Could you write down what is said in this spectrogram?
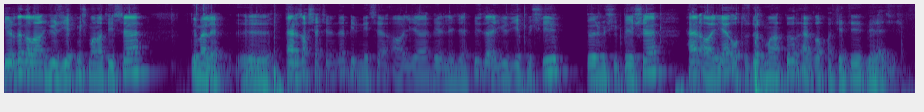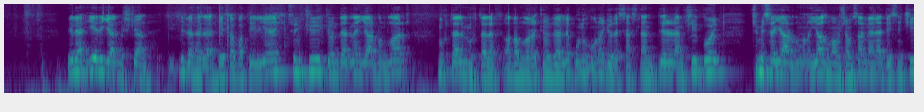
Yerdə qalan 170 manatı isə deməli, e, ərzaq şəklində bir neçə ailəyə veriləcək. Biz də 170-i bölmüşük 5-ə, hər ailəyə 34 manatlıq ərzaq paketi verəcəyik. Elə yeri gəlmişkən bir dəfə də hesabat eləyək. Çünki göndərilən yardımlar müxtəlif-müxtəlif adamlara göndərilib. Bunu ona görə səsləndirirəm ki, qoy kimisə yardımını yazmamışamsa mənə desin ki,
